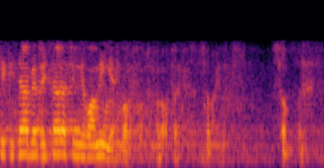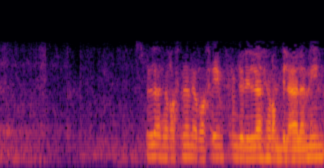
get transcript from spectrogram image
في كتاب الرسالة النظامية. بسم الله الرحمن الرحيم الحمد لله رب العالمين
